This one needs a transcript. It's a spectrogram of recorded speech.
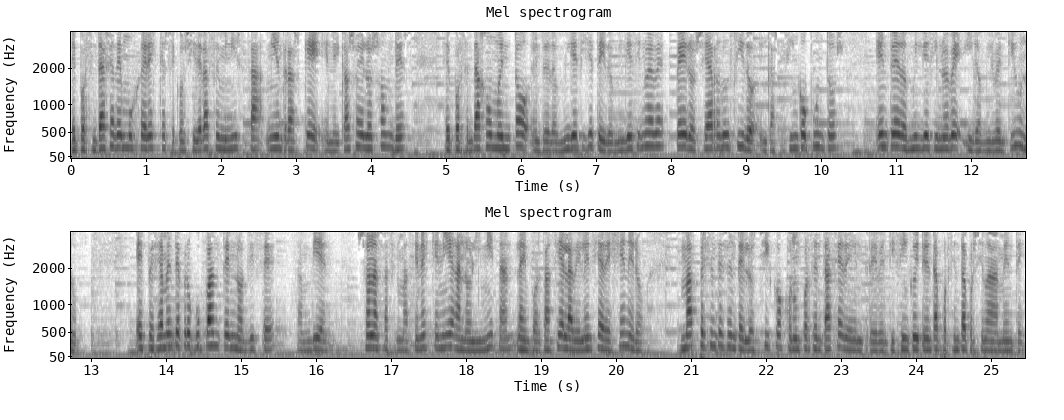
el porcentaje de mujeres que se considera feminista, mientras que en el caso de los hombres el porcentaje aumentó entre 2017 y 2019, pero se ha reducido en casi 5 puntos entre 2019 y 2021. Especialmente preocupante, nos dice también, son las afirmaciones que niegan o limitan la importancia de la violencia de género, más presentes entre los chicos con un porcentaje de entre 25 y 30% aproximadamente,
